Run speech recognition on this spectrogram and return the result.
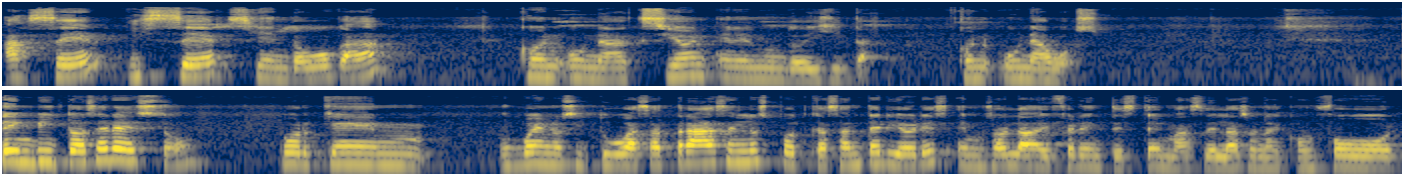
hacer y ser siendo abogada con una acción en el mundo digital, con una voz. Te invito a hacer esto porque, mm, bueno, si tú vas atrás en los podcasts anteriores, hemos hablado de diferentes temas de la zona de confort,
